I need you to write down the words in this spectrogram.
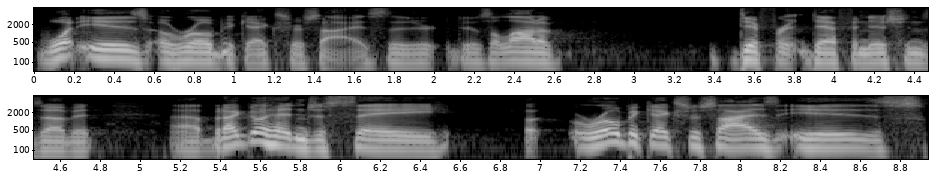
what is aerobic exercise? There, there's a lot of different definitions of it, uh, but I go ahead and just say uh, aerobic exercise is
